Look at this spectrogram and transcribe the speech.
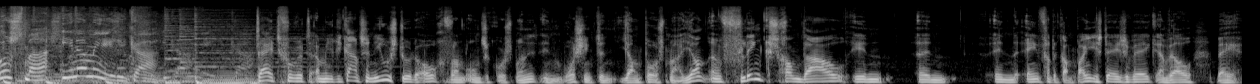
Postma in Amerika. Tijd voor het Amerikaanse nieuws door de ogen van onze correspondent in Washington, Jan Postma. Jan, een flink schandaal in een in een van de campagnes deze week. En wel bij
